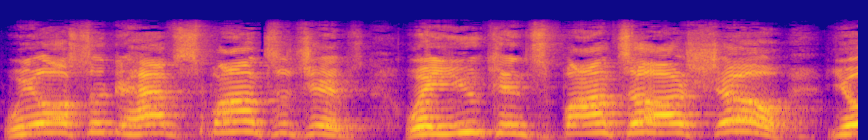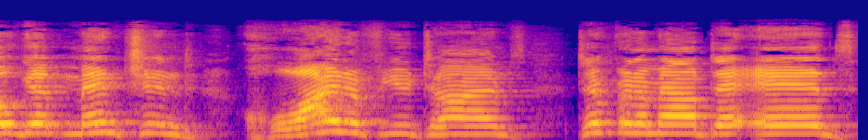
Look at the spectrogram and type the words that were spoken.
We also have sponsorships where you can sponsor our show. You'll get mentioned quite a few times different amount of ads,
